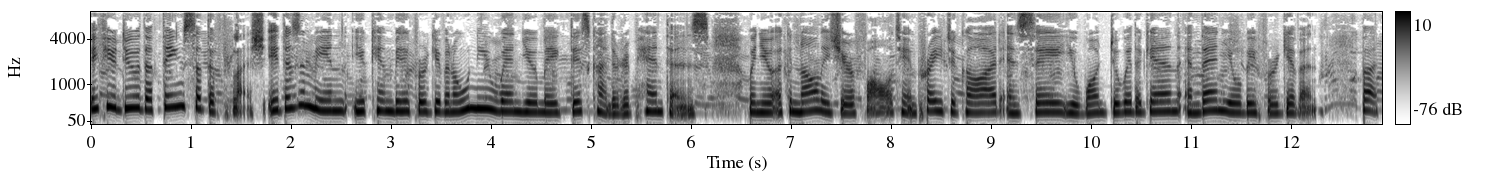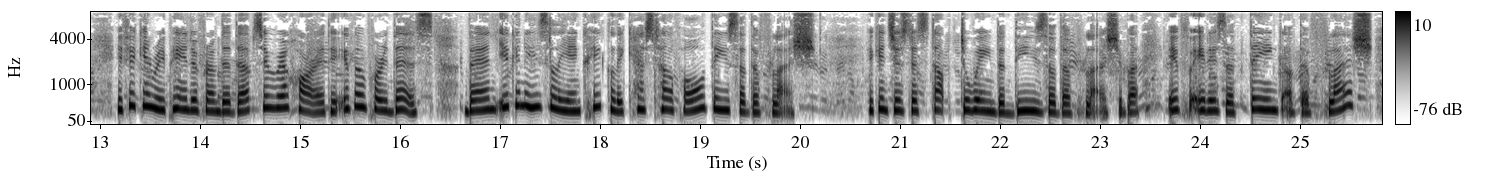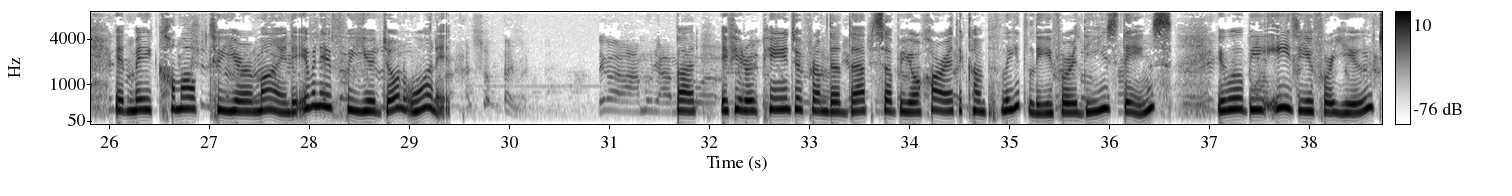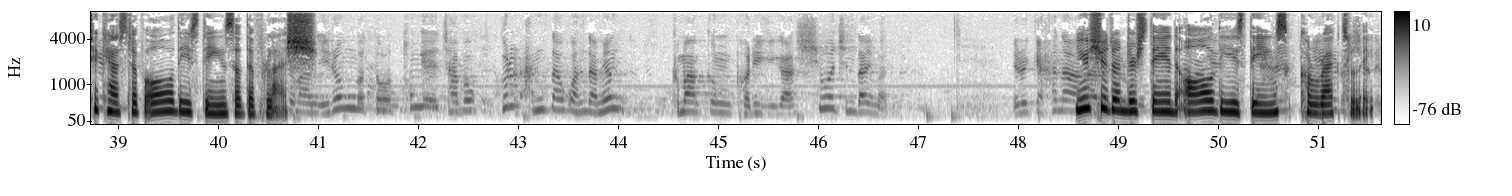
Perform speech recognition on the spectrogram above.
If you do the things of the flesh, it doesn't mean you can be forgiven only when you make this kind of repentance. When you acknowledge your fault and pray to God and say you won't do it again, and then you will be forgiven. But if you can repent from the depths of your heart, even for this, then you can easily and quickly cast off all things of the flesh. You can just stop doing the deeds of the flesh. But if it is a thing of the flesh, it may come up to your mind even if you don't want it. But if you repent from the depths of your heart completely for these things, it will be easy for you to cast off all these things of the flesh. You should understand all these things correctly.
